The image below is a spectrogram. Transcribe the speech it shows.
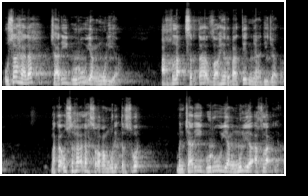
Usahalah cari guru yang mulia. Akhlak serta zahir batinnya dijaga. Maka usahalah seorang murid tersebut mencari guru yang mulia akhlaknya.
